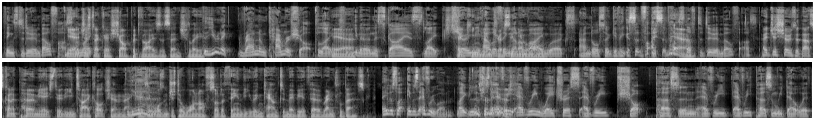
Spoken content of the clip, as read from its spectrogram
things to do in Belfast. Yeah, I'm just like, like, a shop advisor essentially. you're in a random camera shop, like Yeah. you know, and this guy is like showing Taking me how the thing that I'm your- buying works, and also giving us advice about Yeah. stuff to do in Belfast. It just shows that that's kind of permeates through the entire culture. In that case, it wasn't just a one-off sort of thing that you encountered maybe at the rental desk. It was like it was everyone, like just really every good. every waitress, every shop person, every every person we dealt with.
